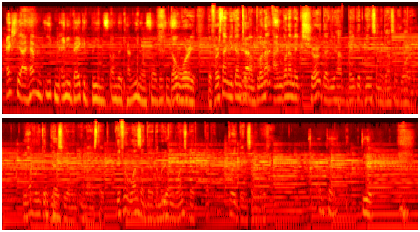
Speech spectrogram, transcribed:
actually i haven't eaten any baked beans on the camino so this is don't uh, worry. The first time you come to Yeah, pamplona i'm gonna make sure that you have baked beans and a glass of water. We have really good Okay. beans here in, in my state different ones than the, the american ones but, but great beans anyway okay deal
